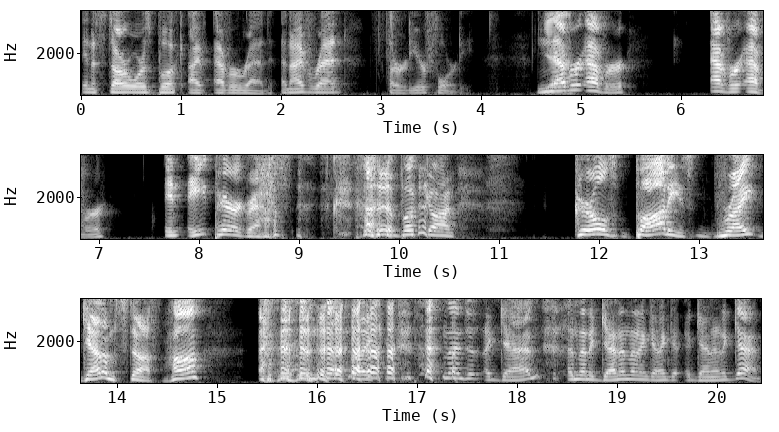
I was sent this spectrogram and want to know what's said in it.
in a Star Wars book I've ever read. And I've read 30 or 40. Yeah. Never, ever, ever, ever in eight paragraphs has a book gone, girls' bodies, right? Get them stuff, huh? and, then, like, and then just again, and then again, and then again, again, again and again.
